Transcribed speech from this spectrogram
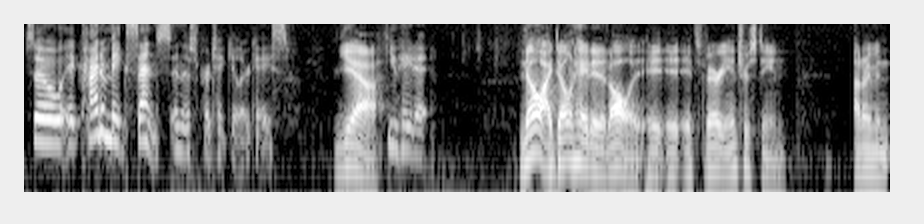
So it kind of makes sense in this particular case. Yeah. You hate it. No, I don't hate it at all. It, it, it's very interesting. I don't even.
